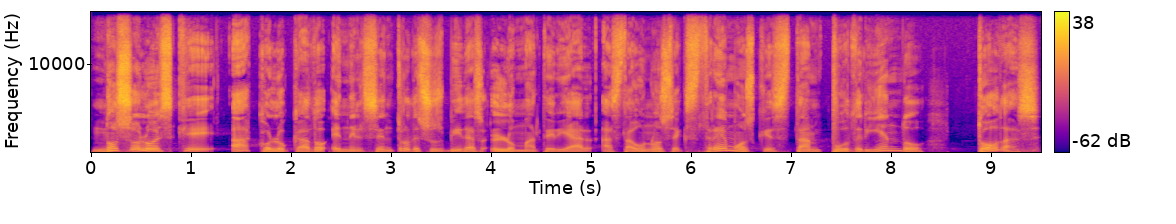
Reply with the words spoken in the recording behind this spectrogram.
No solo es que ha colocado en el centro de sus vidas lo material hasta unos extremos que están pudriendo todas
